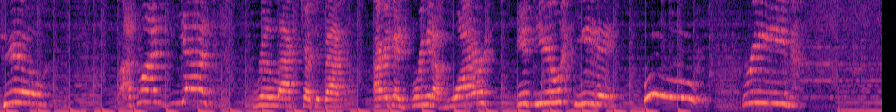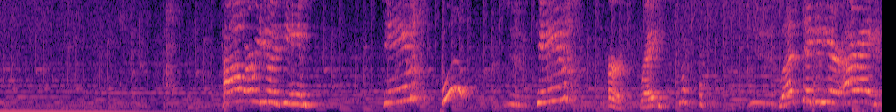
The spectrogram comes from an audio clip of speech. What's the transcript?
two, last one, yes. Relax, stretch it back. All right, guys, bring it up. Water if you need it. Woo! Breathe. How are we doing, team? Team, woo! Team Earth, right? Let's take it here. All right.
